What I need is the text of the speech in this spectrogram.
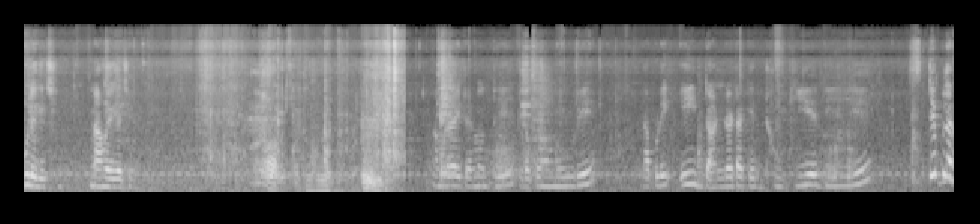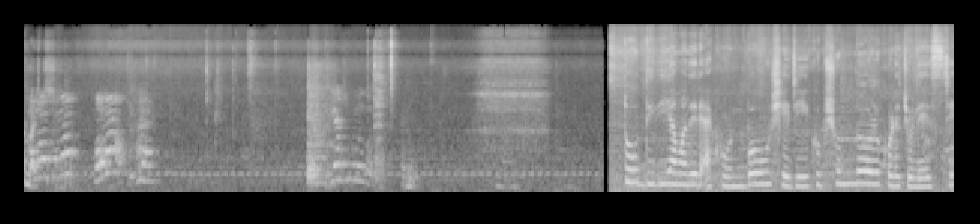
ভুলে গেছি। না, হয়ে গেছে। আমরা এটার মধ্যে এরকম মুড়ে, তারপরে এই ডান্ডাটাকে ঢুকিয়ে দিয়ে স্টেপলার মারছি। তো দিদি আমাদের এখন বউ সেজে খুব সুন্দর করে চলে এসছে,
